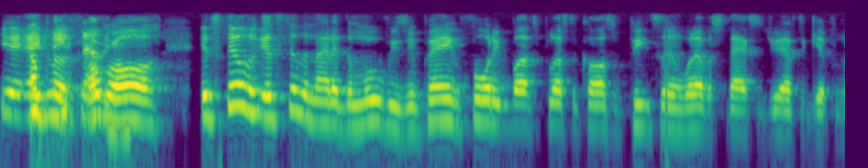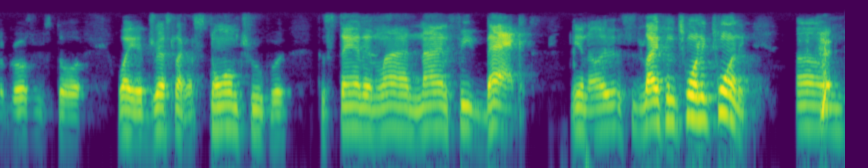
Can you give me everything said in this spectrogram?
Yeah, hey, look, 70. overall, it's still it's still a night at the movies. You're paying forty bucks plus the cost of pizza and whatever snacks that you have to get from the grocery store while you're dressed like a stormtrooper to stand in line nine feet back. You know, it's life in 2020. Um,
